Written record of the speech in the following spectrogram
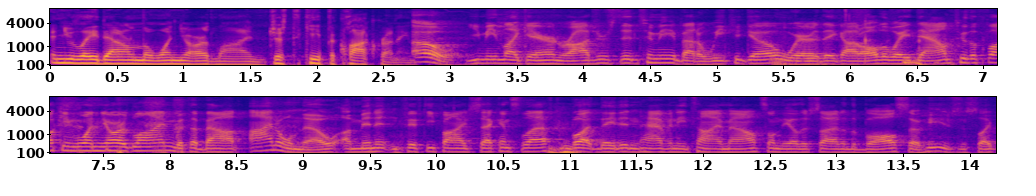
and you lay down on the one yard line just to keep the clock running. Oh, you mean like Aaron Rodgers did to me about a week ago, mm-hmm. where they got all the way down to the fucking one yard line with about, I don't know, a minute and 55 seconds left, mm-hmm. but they didn't have any timeouts on the other side of the ball. So he's just like,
